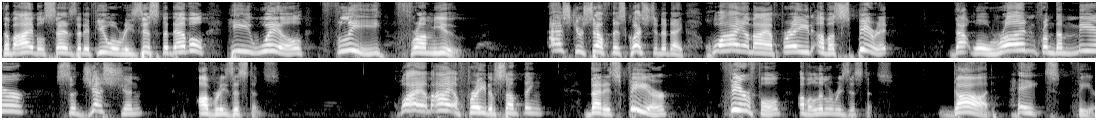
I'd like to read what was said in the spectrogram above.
The Bible says that if you will resist the devil, he will flee from you. Ask yourself this question today Why am I afraid of a spirit that will run from the mere suggestion of resistance? Why am I afraid of something that is fear, fearful of a little resistance? God hates fear.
